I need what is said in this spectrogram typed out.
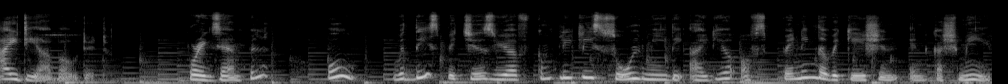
idea about it. For example, oh, with these pictures, you have completely sold me the idea of spending the vacation in Kashmir.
